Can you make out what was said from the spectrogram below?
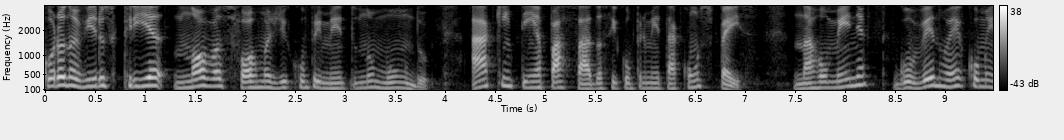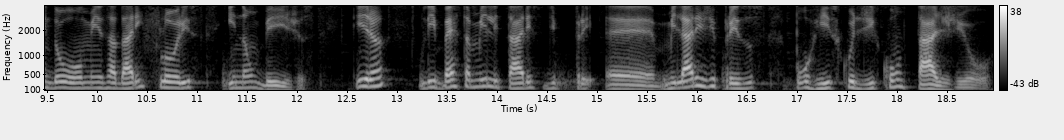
Coronavírus cria novas formas de cumprimento no mundo. Há quem tenha passado a se cumprimentar com os pés. Na Romênia, governo recomendou homens a darem flores e não beijos. Irã liberta militares de é, milhares de presos por risco de contágio.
